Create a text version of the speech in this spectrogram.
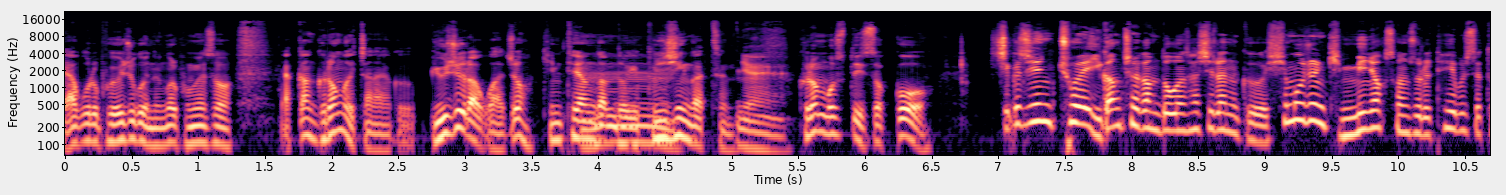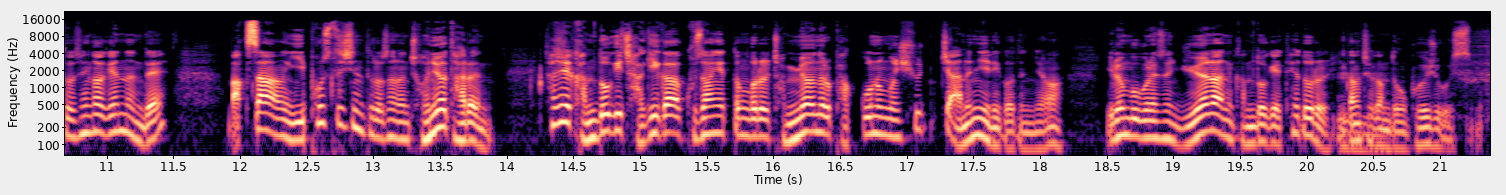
야구를 보여주고 있는 걸 보면서 약간 그런 거 있잖아요. 그 뮤즈라고 하죠. 김태형 감독의 음. 분신 같은 네. 그런 모습도 있었고 시즌 초에 이강철 감독은 사실은 그 심우준 김민혁 선수를 테이블 세터로 생각했는데 막상 이 포스트신 들어서는 전혀 다른 사실 감독이 자기가 구상했던 거를 전면으로 바꾸는 건 쉽지 않은 일이거든요. 이런 부분에서는 유연한 감독의 태도를 이강철 음. 감독은 보여주고 있습니다.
